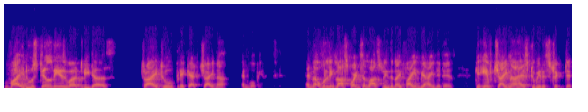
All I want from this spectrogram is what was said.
why do still these world leaders try to placate China and go behind it. And the only last point, the last reason I find behind it is if China has to be restricted,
